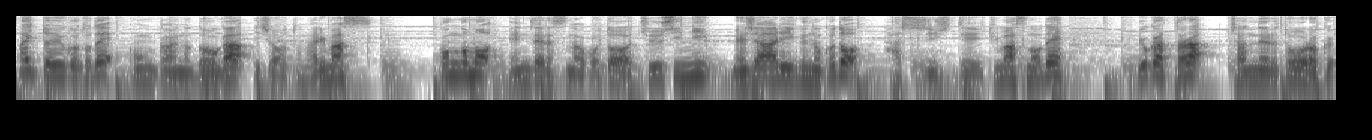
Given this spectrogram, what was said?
はいということで今回の動画以上となります。今後もエンゼルスのことを中心にメジャーリーグのことを発信していきますのでよかったらチャンネル登録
